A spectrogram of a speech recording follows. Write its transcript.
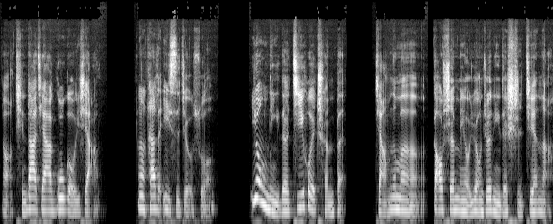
啊，请大家 Google 一下。那他的意思就是说，用你的机会成本讲那么高深没有用，就是你的时间呐，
